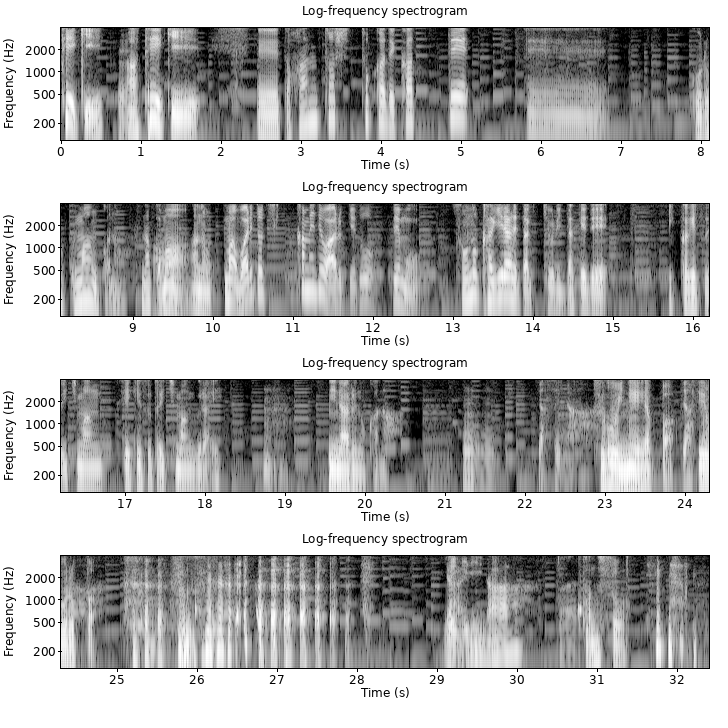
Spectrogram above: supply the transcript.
定期、うんあ、定期、えっ、と、半年とかで買って、えー、5、6万かな。なんかまあ、あの、まあ割と近めではあるけど、でも、その限られた距離だけで、1ヶ月1万、平均すると1万ぐらいうんになるのかな。うんうん。安いな。すごいね、やっぱ、ヨーロッパ。いや、えいいなはい楽しそう。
